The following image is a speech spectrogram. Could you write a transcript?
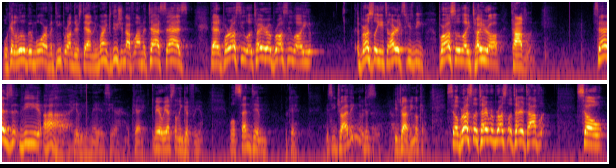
we'll get a little bit more of a deeper understanding. Gemara in Kedushin Aflamatah says that Barasi lo Torah, Barasi lo Barasi Yitzhar, excuse me, Barasi lo Torah Tavlin. Says the ah, Hilligan Mayor's here. Okay, Mayor, we have something good for you. We'll send him. Okay, is he driving or does he's driving? Okay, so Barasi lo Torah, Barasi lo Tavlin. So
